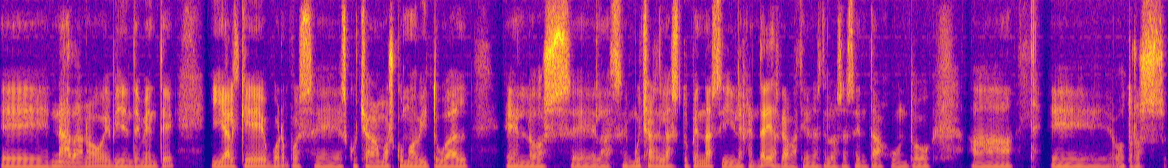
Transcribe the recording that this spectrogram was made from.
eh, nada, ¿no? Evidentemente, y al que, bueno, pues eh, escuchábamos como habitual en los, eh, las, muchas de las estupendas y legendarias grabaciones de los 60 junto a otros,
